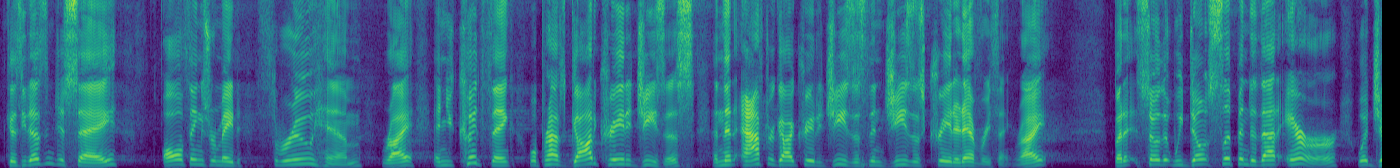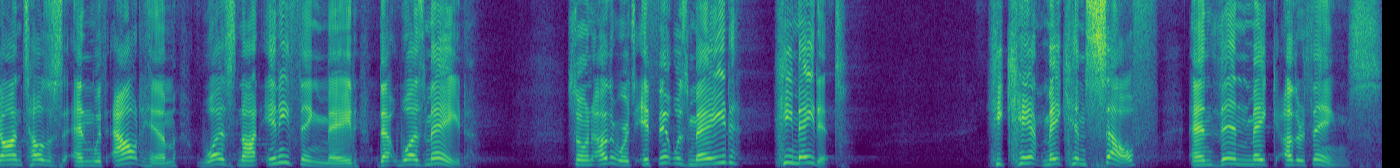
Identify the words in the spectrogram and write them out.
Because he doesn't just say, All things were made through him, right? And you could think, well, perhaps God created Jesus, and then after God created Jesus, then Jesus created everything, right? But so that we don't slip into that error, what John tells us, and without him was not anything made that was made. So, in other words, if it was made, he made it. He can't make himself and then make other things.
